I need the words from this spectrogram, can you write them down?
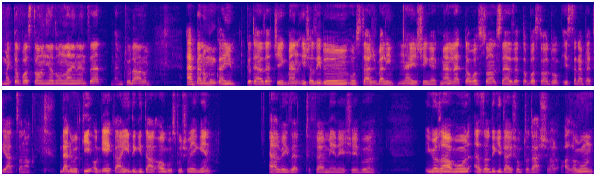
megtapasztalni az online rendszert, nem csodálom. Ebben a munkai kötelezettségben és az időosztásbeli nehézségek mellett tavasszal szerzett tapasztalatok és szerepet játszanak. Derült ki a GKI Digitál augusztus végén elvégzett felméréséből. Igazából ez a digitális oktatással az a gond,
